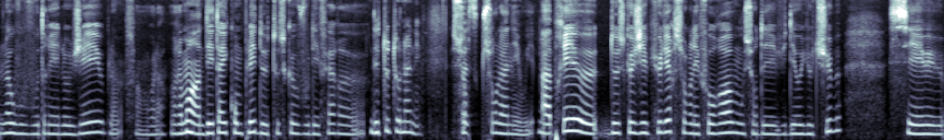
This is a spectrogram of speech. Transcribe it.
Là où vous voudrez loger, bla- enfin voilà. Vraiment Mm. un détail complet de tout ce que vous voulez faire euh, De toute ton année. sur, que- sur l'année, oui. Mm. Après, euh, de ce que j'ai pu lire sur les forums ou sur des vidéos YouTube, c'est.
